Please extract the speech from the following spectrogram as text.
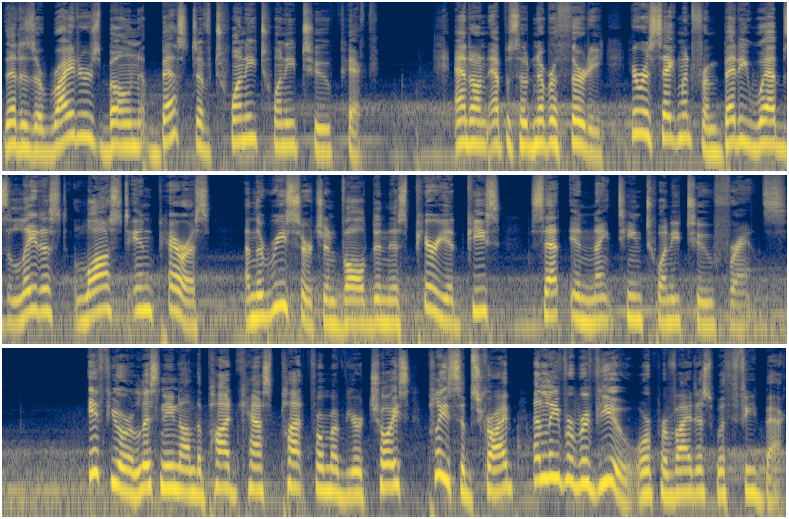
that is a Writer's Bone Best of 2022 pick. And on episode number 30, hear a segment from Betty Webb's latest Lost in Paris and the research involved in this period piece set in 1922 France. If you're listening on the podcast platform of your choice, please subscribe and leave a review or provide us with feedback.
